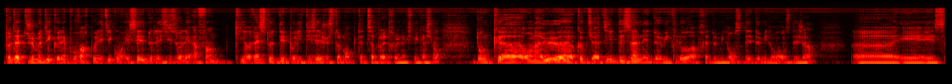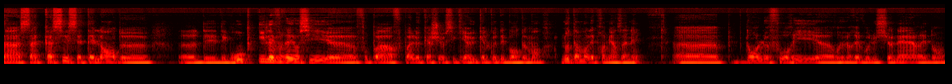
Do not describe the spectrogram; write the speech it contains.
peut-être je me dis que les pouvoirs politiques ont essayé de les isoler afin qu'ils restent dépolitisés, justement. Peut-être ça peut être une explication. Donc on a eu, comme tu as dit, des années de huis clos après 2011, dès 2011 déjà. et, ça, ça a cassé cet élan de, des, groupes. Il est vrai aussi, il ne faut pas, faut pas le cacher aussi, qu'il y a eu quelques débordements, notamment les premières années. Euh, dans l'euphorie euh, révolutionnaire et dans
